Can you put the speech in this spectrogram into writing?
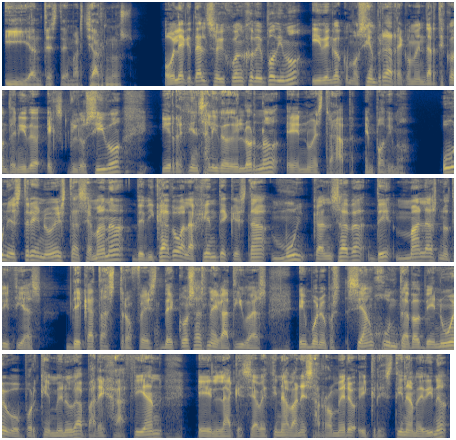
Y antes de marcharnos, Hola, ¿qué tal? Soy Juanjo de Podimo y vengo como siempre a recomendarte contenido exclusivo y recién salido del horno en nuestra app, en Podimo. Un estreno esta semana dedicado a la gente que está muy cansada de malas noticias, de catástrofes, de cosas negativas. Eh, bueno, pues se han juntado de nuevo porque menuda pareja hacían en la que se avecina Vanessa Romero y Cristina Medina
